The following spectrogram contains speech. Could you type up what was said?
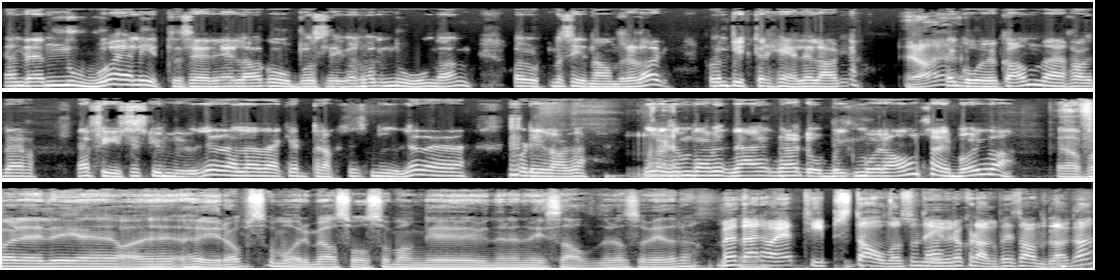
enn det noe eliteserielag og Obos-ligalag noen gang har gjort med sine andre lag. For de bytter hele laget. Ja, ja. Det går jo ikke an. Det er, det er, det er fysisk umulig, eller det er ikke praktisk mulig det, for de lagene. Liksom, det, er, det, er, er dobbeltmoralens høyborg, da. Ja, for eh, høyere opp så må de ha så og så mange under en viss alder osv. Men der har jeg et tips til alle som driver og klager på disse andre laga.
